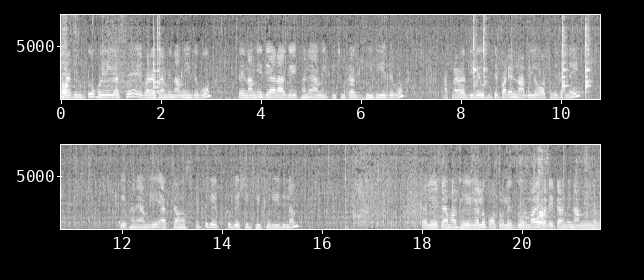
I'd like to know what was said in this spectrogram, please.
এটা কিন্তু হয়ে গেছে। এবার এটা আমি নামিয়ে দেব। তাই নামিয়ে দেওয়ার আগে এখানে আমি কিছুটা ঘি দিয়ে দেব। আপনারা দিলেও দিতে পারেন, না দিলেও অসুবিধা নেই। এখানে আমি এক চামচের থেকে একটু বেশি ঘি ছড়িয়ে দিলাম। তাহলে এটা আমার হয়ে গেল পটলের দোরমা। এবার এটা আমি নামিয়ে নেব।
